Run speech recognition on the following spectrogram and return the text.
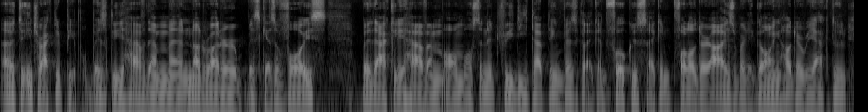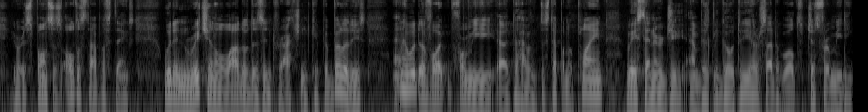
uh, to interact with people. Basically, have them uh, not rather basically as a voice, but actually have them almost in a 3D type thing. Basically, I can focus, I can follow their eyes, where they're going, how they react to your responses, all those type of things would enrich in a lot of those interaction capabilities, and it would avoid for me uh, to having to step on a plane, waste energy, and basically go to the other side of the world just for a meeting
